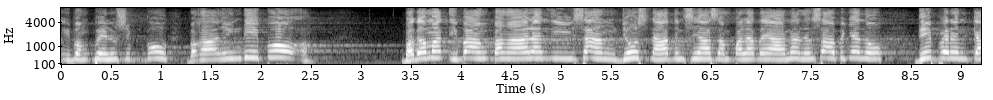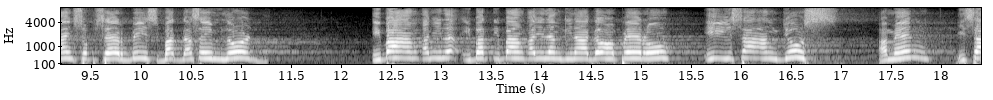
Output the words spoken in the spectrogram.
ibang fellowship ko, baka ano, hindi po. Bagamat iba ang pangalan, iisa ang Diyos na sinasampalatayanan. Ang sabi niya, no, different kinds of service, but the same Lord. Iba ang kanila, iba't iba ang kanilang ginagawa, pero iisa ang Diyos. Amen? Isa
